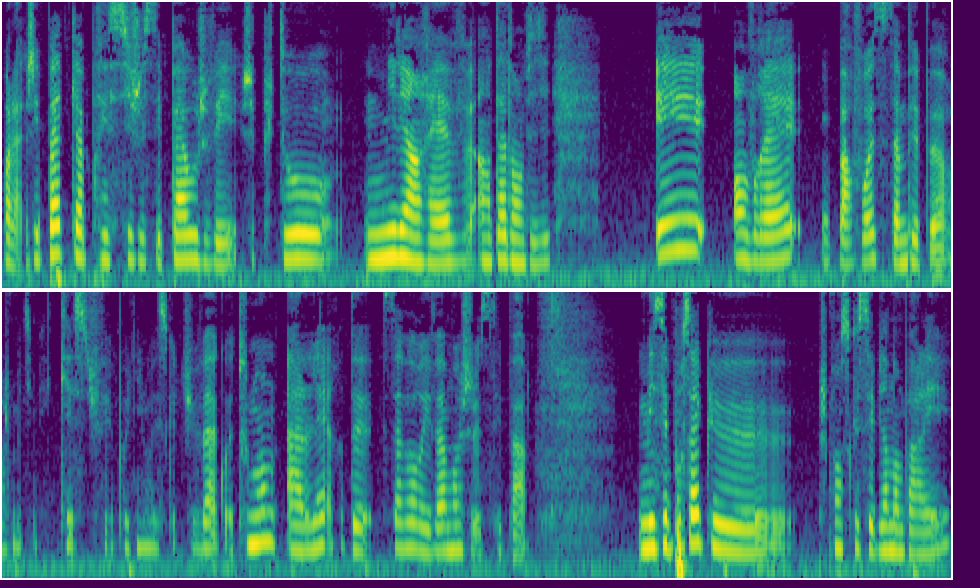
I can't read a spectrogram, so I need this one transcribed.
voilà, j'ai pas de cap précis, je sais pas où je vais. J'ai plutôt mille et un rêves, un tas d'envies. Et en vrai, parfois ça me fait peur. Je me dis, mais qu'est-ce que tu fais, Pauline? Où est-ce que tu vas quoi? Tout le monde a l'air de savoir où il va, moi je sais pas. Mais c'est pour ça que je pense que c'est bien d'en parler.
